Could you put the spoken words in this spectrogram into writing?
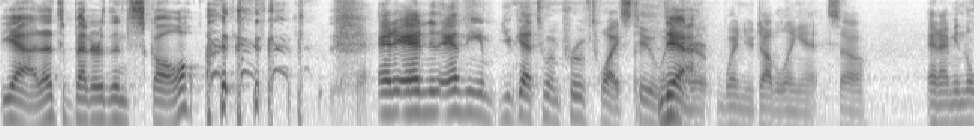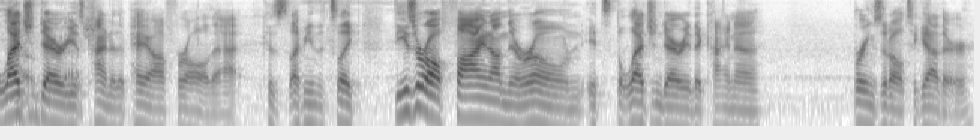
yeah, that's better than Skull. Yeah. And and and the you get to improve twice too when Yeah. you're when you're doubling it. So, and I mean the legendary is kind of the payoff for all that because I mean it's like these are all fine on their own. It's the legendary that kind of brings it all together.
